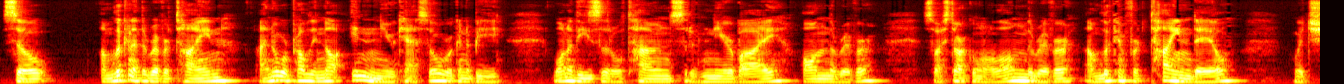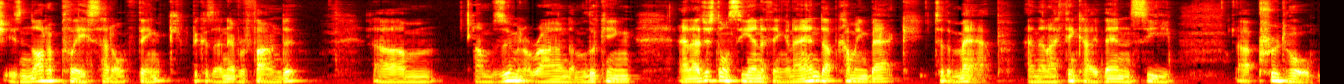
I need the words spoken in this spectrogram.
So I'm looking at the River Tyne. I know we're probably not in Newcastle. We're going to be one of these little towns sort of nearby on the river. So I start going along the river. I'm looking for Tynedale which is not a place I don't think because I never found it. Um, I'm zooming around, I'm looking, and I just don't see anything. And I end up coming back to the map, and then I think I then see uh, Prudhoe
